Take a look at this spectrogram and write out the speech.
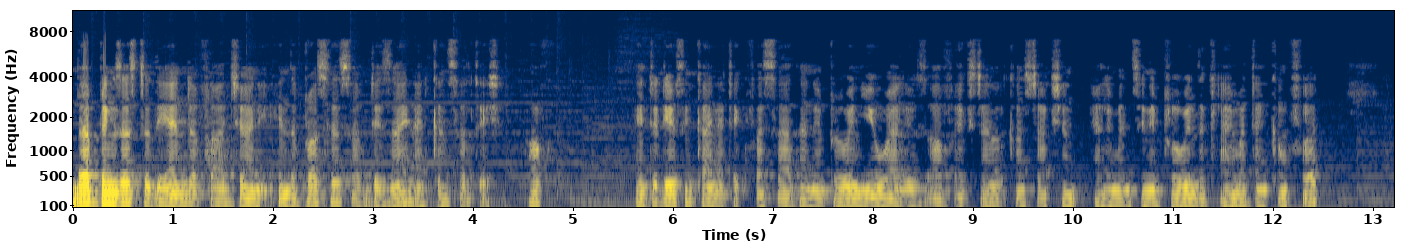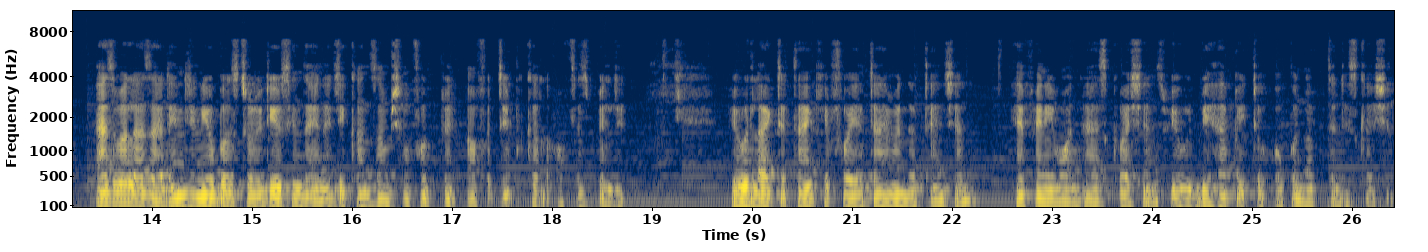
That brings us to the end of our journey in the process of design and consultation of introducing kinetic facade and improving U values of external construction elements in improving the climate and comfort as well as adding renewables to reducing the energy consumption footprint of a typical office building. We would like to thank you for your time and attention. If anyone has questions, we would be happy to open up the discussion.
